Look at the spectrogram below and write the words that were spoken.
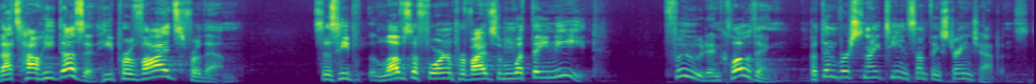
That's how he does it. He provides for them. It says he loves the foreigner and provides them what they need food and clothing. But then, verse 19, something strange happens.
